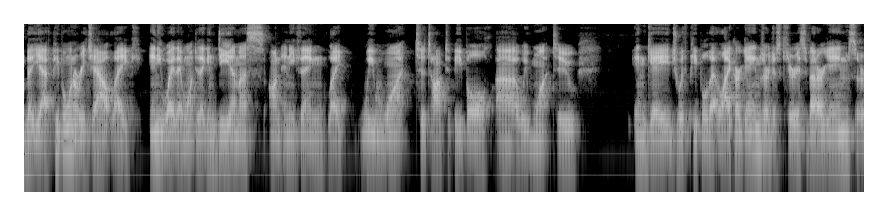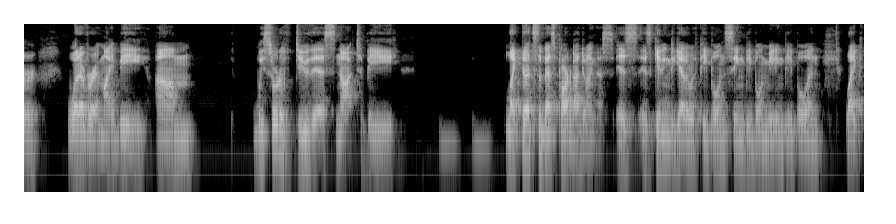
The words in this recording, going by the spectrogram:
but yeah, if people want to reach out, like any way they want to, they can DM us on anything. Like we want to talk to people. Uh, we want to engage with people that like our games or just curious about our games or whatever it might be. Um, we sort of do this not to be like that's the best part about doing this is is getting together with people and seeing people and meeting people and like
